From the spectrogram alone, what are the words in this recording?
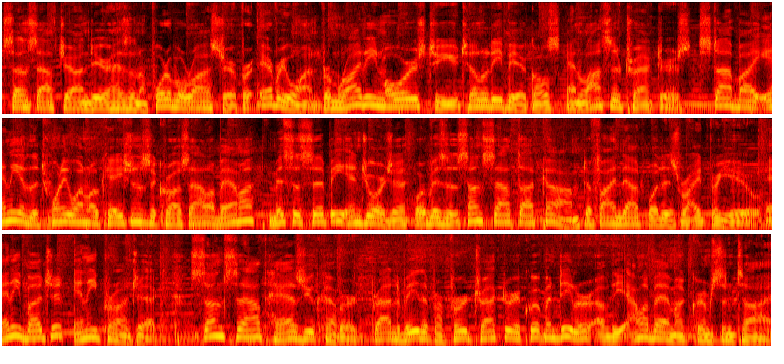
SunSouth John Deere has an affordable roster for everyone, from riding mowers to utility vehicles and lots of tractors. Stop by any of the 21 locations across Alabama, Mississippi, and Georgia, or visit sunsouth.com to find out what is right for you. Any budget, any project. SunSouth has you covered. Proud to be the preferred tractor equipment dealer of the Alabama Crimson Tide.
